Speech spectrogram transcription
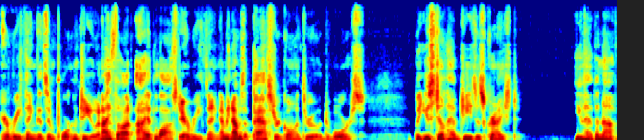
everything that's important to you. And I thought I had lost everything. I mean, I was a pastor going through a divorce, but you still have Jesus Christ. You have enough.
